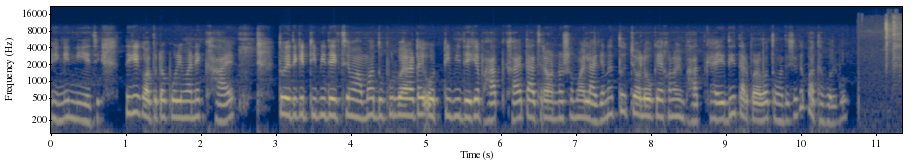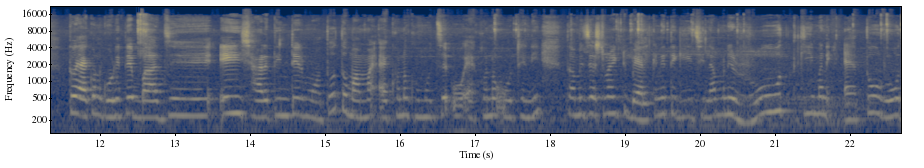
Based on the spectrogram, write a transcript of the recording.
ভেঙে নিয়েছি। দেখি কতটা পরিমাণে খায়। তো এদিকে টিভি দেখছে মামা দুপুরবেলাটায় ওর টিভি দেখে ভাত খায়, তাছাড়া অন্য সময় লাগে না। তো চলো ওকে এখন আমি ভাত খাইয়ে দিই, তারপর আবার তোমাদের সাথে কথা বলব। তো এখন ঘড়িতে বাজে এই সাড়ে তিনটের মতো, তো মাম্মা এখনও ঘুমোচ্ছে, ও এখনও ওঠেনি। তো আমি জাস্ট মানে একটু ব্যালকনিতে গিয়েছিলাম মানে রোদ কি মানে এত রোদ।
